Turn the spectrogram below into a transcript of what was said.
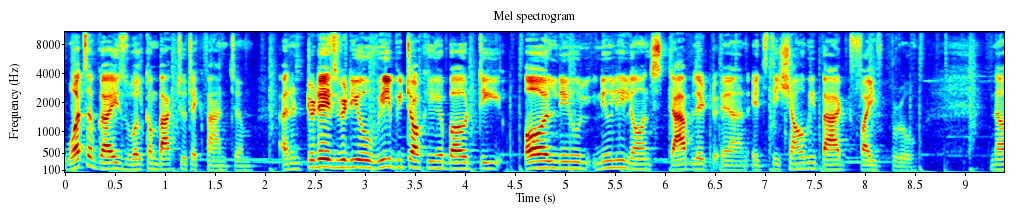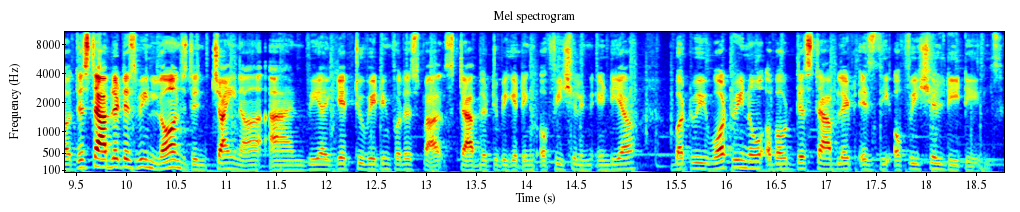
What's up guys, welcome back to Tech Phantom and in today's video we'll be talking about the all new newly launched tablet and it's the Xiaomi Pad 5 Pro. Now this tablet has been launched in China and we are yet to waiting for this tablet to be getting official in India but we what we know about this tablet is the official details.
